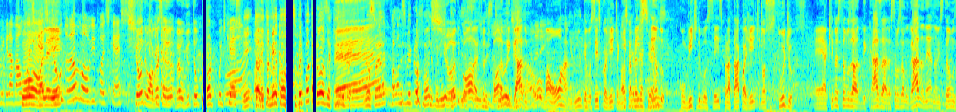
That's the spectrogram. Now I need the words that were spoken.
de gravar um Pô, podcast. Olha aí. Eu amo ouvir podcast. Show de bola. Agora você vai ouvir o teu próprio podcast. Oh. Então, eu também tô super poderoso aqui. É... Meu sonho era falar nesse microfone bonito. Show de bola, assim, show de bola. Obrigado. Foi uma honra ter vocês com a gente aqui. Nós Também estendo o convite de vocês para estar com a gente. Nosso estúdio. É, aqui nós estamos de casa, nós estamos alugados, né? Não estamos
